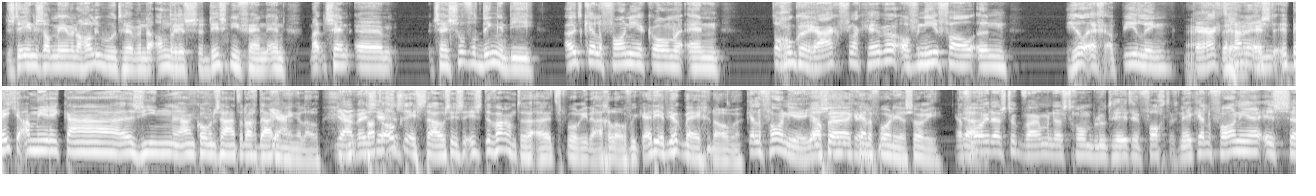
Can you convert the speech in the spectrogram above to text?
Dus de ene zal meer met Hollywood hebben, de andere is Disney-fan. En, maar het zijn, uh, het zijn zoveel dingen die uit Californië komen en toch ook een raakvlak hebben. Of in ieder geval een heel erg appealing karakter. We gaan een, een beetje Amerika zien aankomende zaterdag daar in Hengelo. Ja, Wat ook is trouwens, is, is de warmte uit Florida, geloof ik. Die heb je ook meegenomen. Californië, ja. Of uh, Californië, sorry. Ja, Florida is het ook warm, maar dat is gewoon bloedheet en vochtig. Nee, Californië is... Uh,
